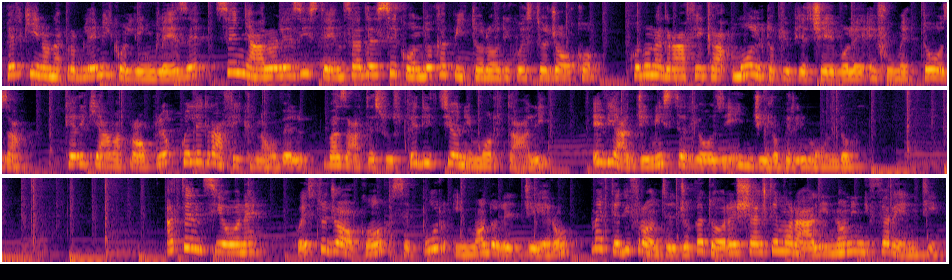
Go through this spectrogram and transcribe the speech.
Per chi non ha problemi con l'inglese, segnalo l'esistenza del secondo capitolo di questo gioco, con una grafica molto più piacevole e fumettosa, che richiama proprio quelle graphic novel basate su spedizioni mortali e viaggi misteriosi in giro per il mondo. Attenzione! Questo gioco, seppur in modo leggero, mette di fronte il giocatore scelte morali non indifferenti.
